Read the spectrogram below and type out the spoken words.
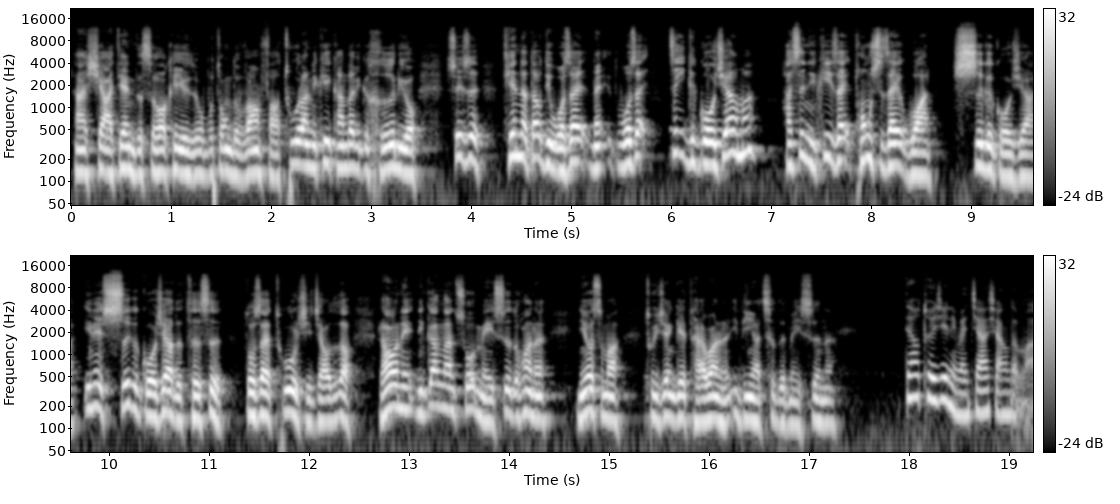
那夏天的时候可以有不同的玩法。突然你可以看到一个河流，所以是天哪，到底我在哪？我在这一个国家吗？还是你可以在同时在玩十个国家，因为十个国家的特色都在土耳其交得到。然后呢，你刚刚说美食的话呢，你有什么推荐给台湾人一定要吃的美食呢？要推荐你们家乡的吗？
